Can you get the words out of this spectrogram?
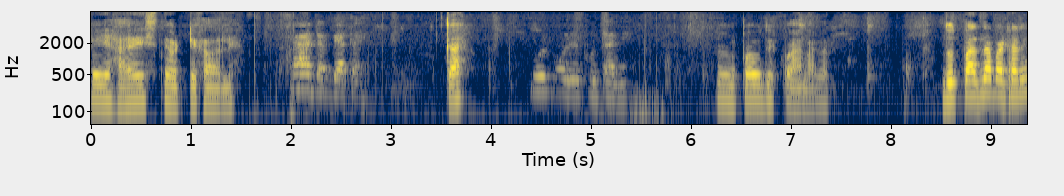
काही आहेच नाही वाटते खावाले. काय डब्यात आहे. काय? मुरमुरे फुटाने. पाहू दे पाहा लागल. दूध पाजला पाठवाले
